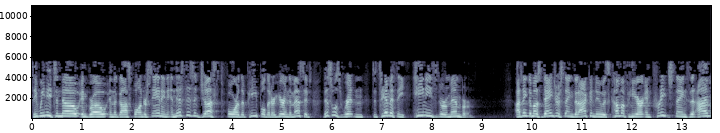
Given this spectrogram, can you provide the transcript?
See, we need to know and grow in the gospel understanding. And this isn't just for the people that are hearing the message. This was written to Timothy. He needs to remember. I think the most dangerous thing that I can do is come up here and preach things that I'm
